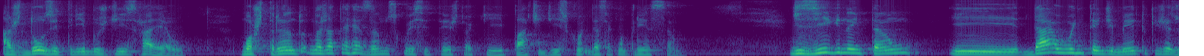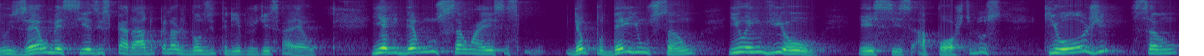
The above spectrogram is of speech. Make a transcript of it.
as doze tribos de Israel mostrando, nós até rezamos com esse texto aqui, parte disso, dessa compreensão. Designa, então, e dá o entendimento que Jesus é o Messias esperado pelas doze tribos de Israel. E ele deu unção a esses, deu poder e unção e o enviou esses apóstolos, que hoje são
